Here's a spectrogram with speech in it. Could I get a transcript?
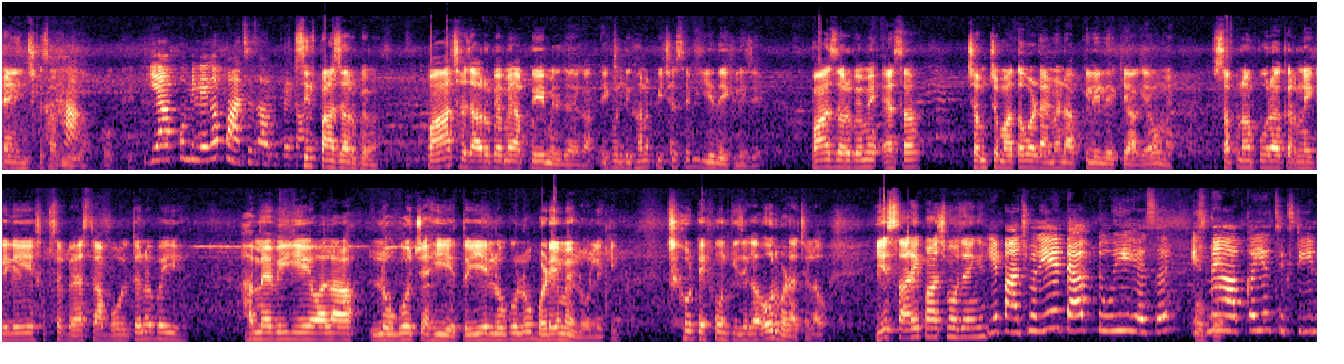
टेन इंच के साथ हाँ। मिलेगा। ओके ये आपको मिलेगा पाँच हज़ार रुपये का। सिर्फ़ पाँच हज़ार रुपये में। पाँच हज़ार रुपये में आपको ये मिल जाएगा। एक मिनट दिखाना पीछे से भी ये देख लीजिए। पाँच हज़ार रुपये में ऐसा चमचमाता हुआ डायमंड आपके लिए लेके आ गया हूँ मैं। सपना पूरा करने के लिए ये सबसे बेस्ट है आप बोलते हो ना भाई हमें भी ये वाला लोगो चाहिए तो ये लोगो लो बड़े में लो लेकिन छोटे फ़ोन की जगह और बड़ा चलाओ। ये सारे पाँच में हो जाएँगे? ये पाँच में ये टैब टू ही है सर इसमें Okay. आपका ये सिक्सटीन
